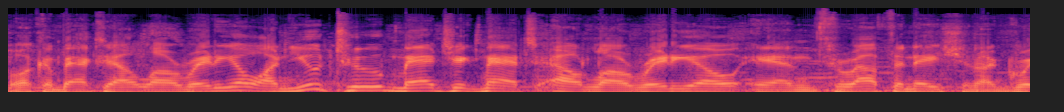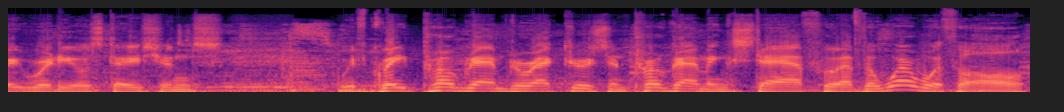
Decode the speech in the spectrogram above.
Welcome back to Outlaw Radio on YouTube, Magic Matt's Outlaw Radio, and throughout the nation on great radio stations with great program directors and programming staff who have the wherewithal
